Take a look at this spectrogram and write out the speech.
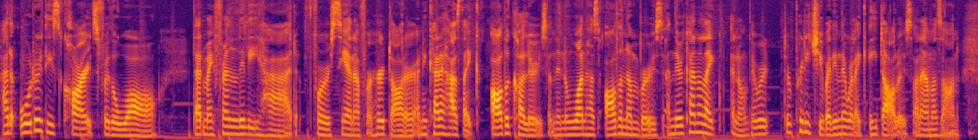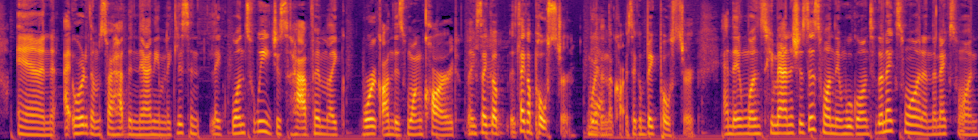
I'd order these cards for the wall that my friend Lily had for Sienna for her daughter, and it kind of has like all the colors, and then one has all the numbers, and they're kind of like I don't know they were they're pretty cheap. I think they were like eight dollars on Amazon, and I ordered them. So I had the nanny. I'm like, listen, like once a week, just have him like work on this one card. Like it's like a mm-hmm. it's like a poster more Yeah. than the card. It's like a big poster, and then once he manages this one, then we'll go on to the next one and the next one.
